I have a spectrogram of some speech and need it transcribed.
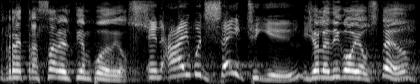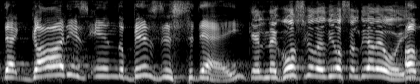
retrasar el tiempo de Dios. And I would say to you Y yo le digo hoy a usted that God is in the business today que el negocio de Dios el día de hoy of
